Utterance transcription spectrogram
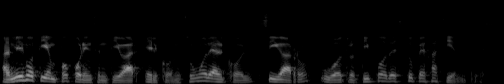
Al mismo tiempo por incentivar el consumo de alcohol, cigarro u otro tipo de estupefacientes.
